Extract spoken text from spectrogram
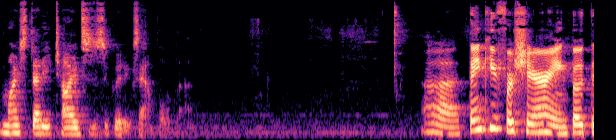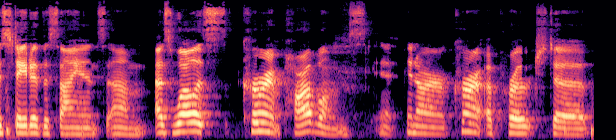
my study Tides is a good example of that. Uh, thank you for sharing both the state of the science um, as well as current problems in, in, our current approach to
